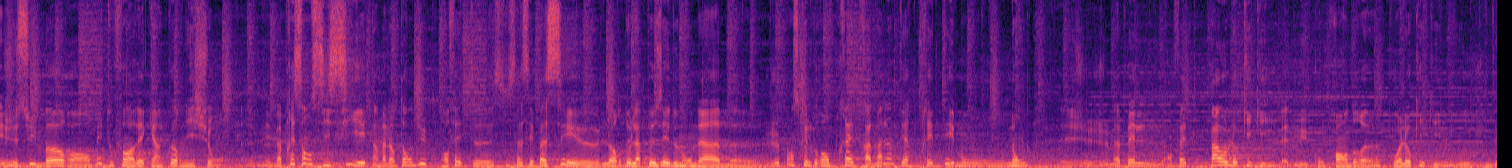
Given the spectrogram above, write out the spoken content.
et je suis mort en m'étouffant avec un cornichon. Mais ma présence ici est un malentendu. En fait, euh, ça s'est passé euh, lors de la pesée de mon âme. Euh, Je pense que le grand prêtre a mal interprété mon nom. Je, je m'appelle en fait Paolo Kiki. Il a dû comprendre euh, Paolo Kiki ou je ne sais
